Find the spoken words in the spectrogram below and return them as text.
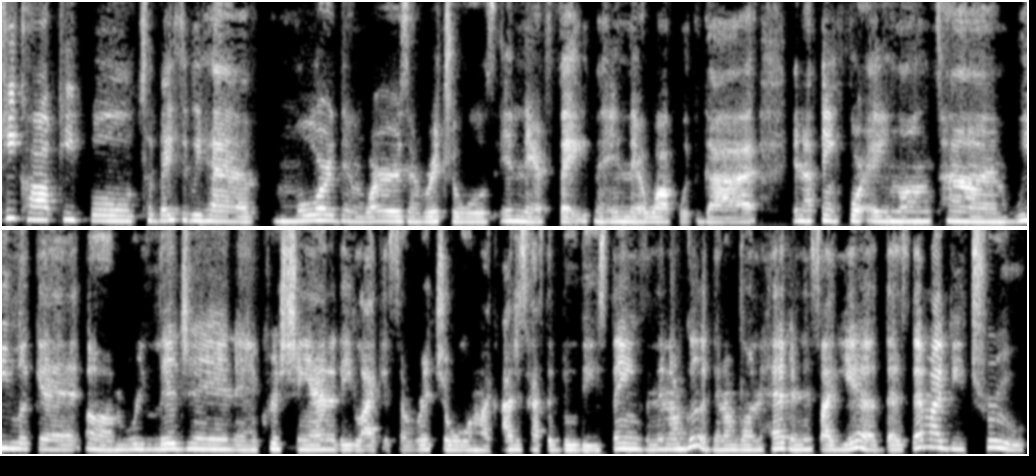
he called people to basically have more than words and rituals in their faith and in their walk with God. And I think for a long time, we look at um, religion and Christianity like it's a ritual. and like, I just have to do these things and then I'm good. Then I'm going to heaven. It's like, yeah, that's, that might be true.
